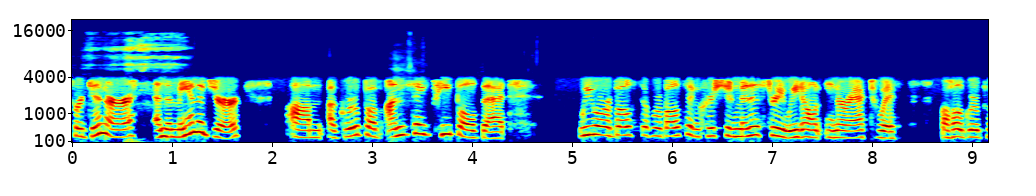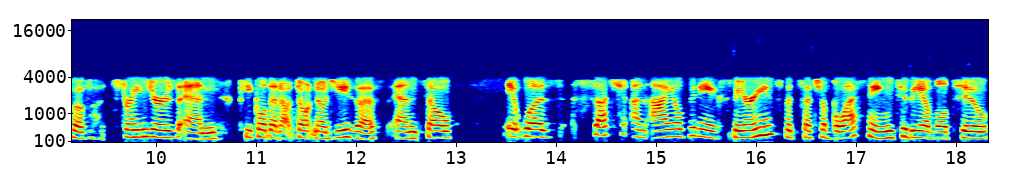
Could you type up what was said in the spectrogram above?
for dinner and the manager, um, a group of unsaved people that we were both we're both in Christian ministry. We don't interact with a whole group of strangers and people that don't know Jesus. And so it was such an eye-opening experience, but such a blessing to be able to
